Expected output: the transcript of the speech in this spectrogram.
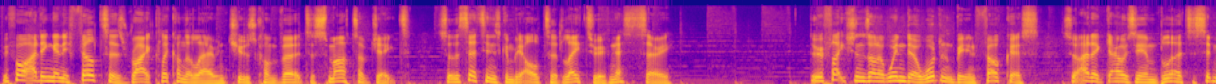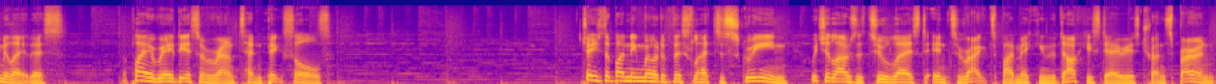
Before adding any filters, right click on the layer and choose convert to smart object, so the settings can be altered later if necessary. The reflections on a window wouldn't be in focus, so add a Gaussian blur to simulate this. Apply a radius of around 10 pixels. Change the blending mode of this layer to screen, which allows the two layers to interact by making the darkest areas transparent.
